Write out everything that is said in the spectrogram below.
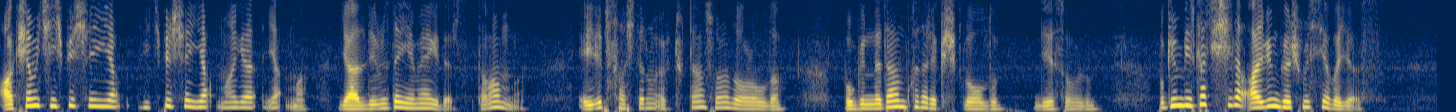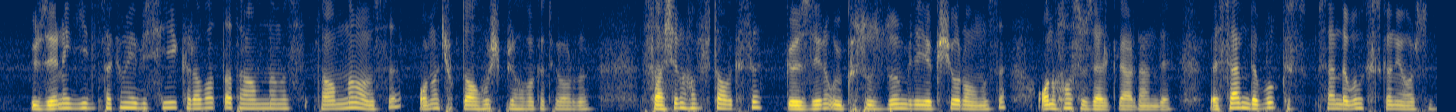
Akşam için hiçbir şey yap hiçbir şey yapma gel yapma. Geldiğimizde yemeğe gideriz. Tamam mı? Eğilip saçlarımı öptükten sonra doğruldu. Bugün neden bu kadar yakışıklı oldun diye sordum. Bugün birkaç kişiyle albüm görüşmesi yapacağız. Üzerine giydiği takım elbiseyi kravatla tamamlaması, tamamlamaması ona çok daha hoş bir hava katıyordu. Saçların hafif dalgısı, gözlerine uykusuzluğun bile yakışıyor olması ona has özelliklerdendi. Ve sen de bu kıs sen de bunu kıskanıyorsun.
